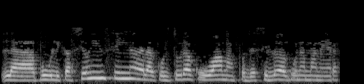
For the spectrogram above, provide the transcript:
la publicación insignia de la cultura cubana, por decirlo de alguna manera,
